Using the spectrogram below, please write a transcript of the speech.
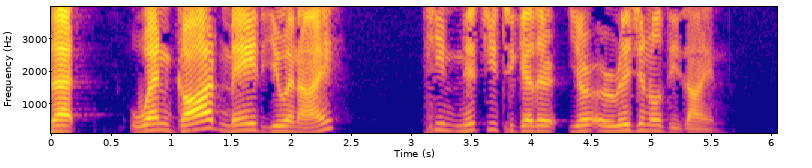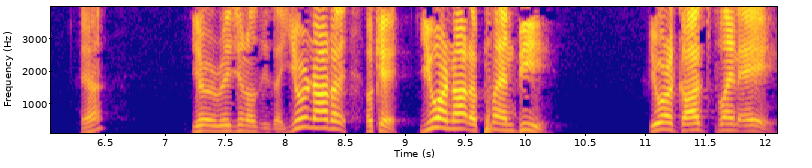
that when God made you and I, He knit you together your original design. Yeah? Your original design. You're not a, okay, you are not a plan B. You are God's plan A.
